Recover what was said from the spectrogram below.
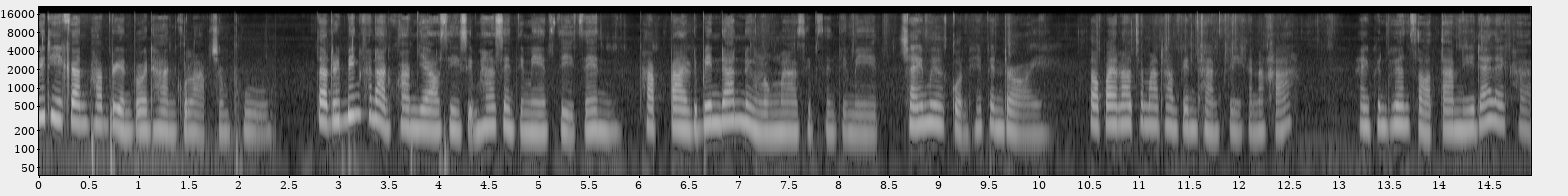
วิธีการพับเหรียญโปรยทานกุหลาบชมพู ตัดริบบิ้นขนาดความยาว 45เซนติเมตร4เส้น พับปลายริบบิ้นด้านหนึ่งลงมา 10เซนติเมตรใช้มือกดให้เป็นรอย ต่อไปเราจะมาทำเป็นฐานสีกันนะคะ ให้เพื่อนๆสอดตามนี้ได้เลยค่ะ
